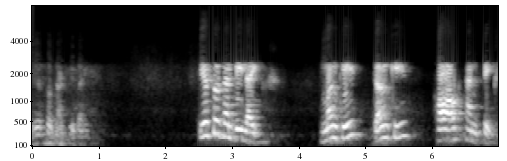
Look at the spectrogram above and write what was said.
You should not be should not be like monkeys, donkeys, hogs and pigs.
